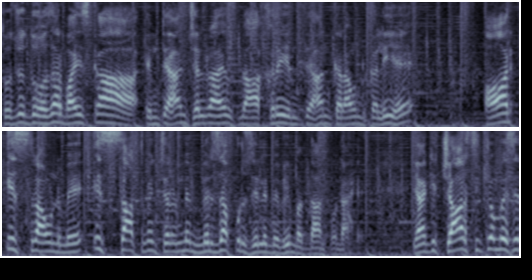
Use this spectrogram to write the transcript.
तो जो 2022 का इम्तिहान चल रहा है, उसमें आखिरी इम्तिहान का राउंड कल ही है। और इस राउंड में, इस सातवें चरण में मिर्जापुर ज़िले में भी मतदान होना है। यहाँ की चार सीटों में से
